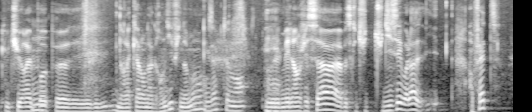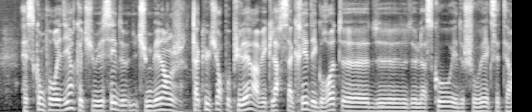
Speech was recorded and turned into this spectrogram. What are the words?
culturel, mm. pop, dans laquelle on a grandi finalement. Exactement. Et mélanger ça, parce que tu, tu disais, voilà, en fait, est-ce qu'on pourrait dire que tu essaies de, tu mélanges ta culture populaire avec l'art sacré des grottes euh, de, Lascaux et de Chauvet, etc.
